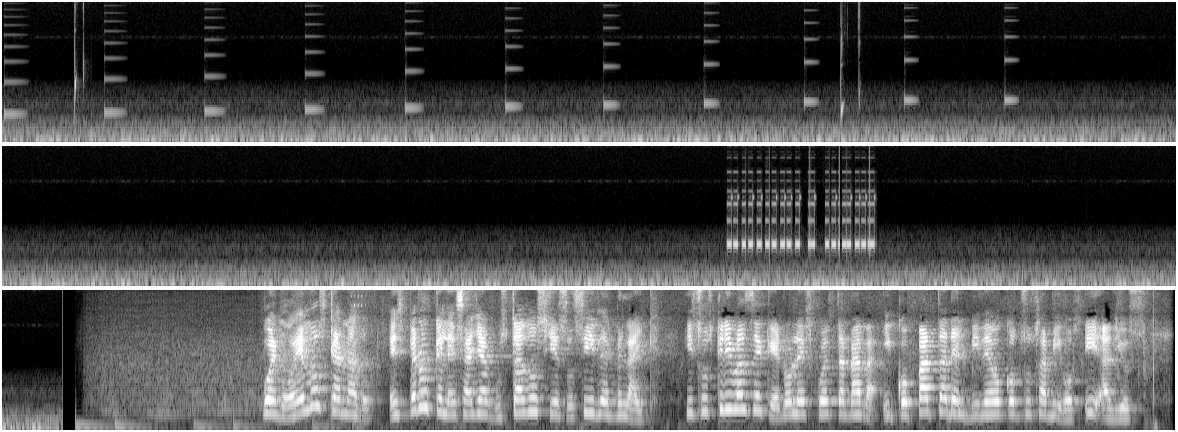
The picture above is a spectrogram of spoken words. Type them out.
Thank you. Bueno, hemos ganado. Espero que les haya gustado. Si eso sí, denme like. Y suscríbanse que no les cuesta nada. Y compartan el video con sus amigos. Y adiós.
